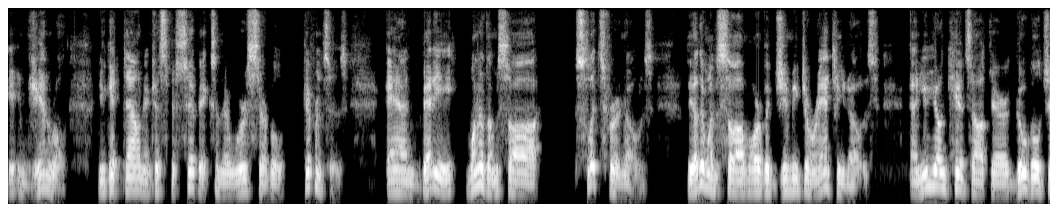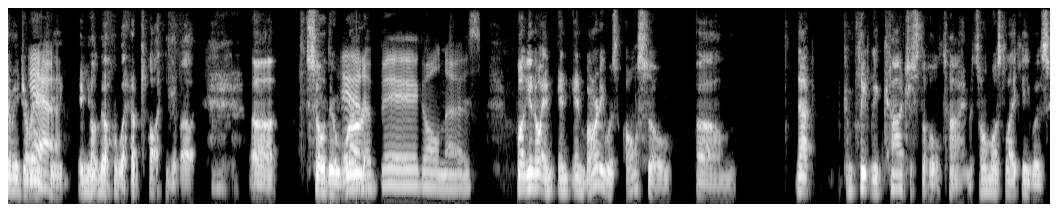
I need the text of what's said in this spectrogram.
in general, you get down into specifics, and there were several differences. And Betty, one of them saw slits for a nose, the other one saw more of a Jimmy Durante nose. And you young kids out there, Google Jimmy Durante, and you'll know what I'm talking about. Uh, so there He were a big old nose. well, you know, and, and, and Barney was also um, not completely conscious the whole time. It's almost like he was,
